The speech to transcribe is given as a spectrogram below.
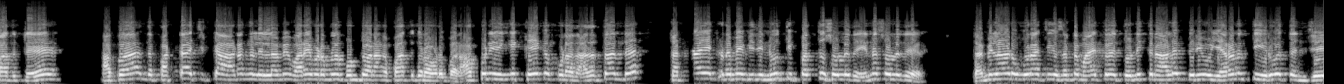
பார்த்துட்டு அப்ப இந்த பட்டா சிட்டா அடங்கள் எல்லாமே வரைபடம் எல்லாம் கொண்டு வராங்க பாத்துக்கிறோம் அப்படிப்பாரு அப்படி நீங்க கேட்க கூடாது அதைத்தான் இந்த கட்டாய கடமை விதி நூத்தி பத்து சொல்லுது. என்ன சொல்லுது? தமிழ்நாடு ஊராட்சி சட்டம் ஆயிரத்தி தொள்ளாயிரத்தி தொண்ணூத்தி நாலு பிரிவு இருநூத்தி இருபத்தஞ்சு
